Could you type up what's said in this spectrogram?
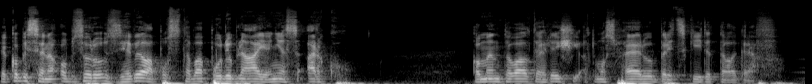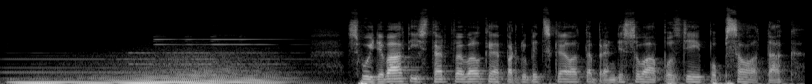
jako by se na obzoru zjevila postava podobná Jeně z Arku komentoval tehdejší atmosféru britský The Telegraph. Svůj devátý start ve Velké Pardubické lata Brandisová později popsala tak,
